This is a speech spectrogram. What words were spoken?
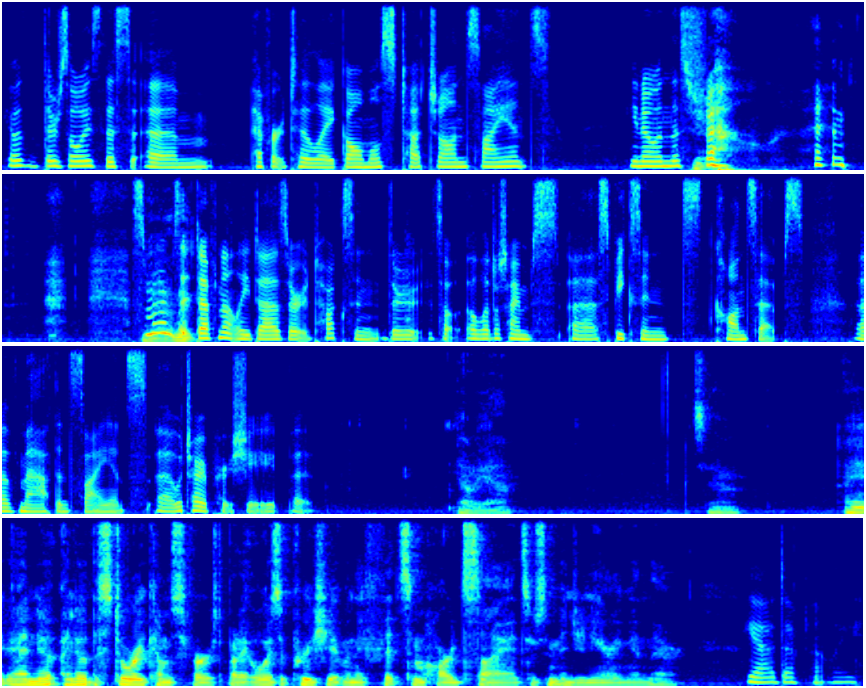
You know, there's always this um, effort to like almost touch on science, you know, in this yeah. show. Sometimes yeah, it definitely does, or it talks in there. It's a, a lot of times uh, speaks in concepts of math and science, uh, which I appreciate. But oh yeah, so I, I, know I know the story comes first, but I always appreciate when they fit some hard science or some engineering in there. Yeah, definitely.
